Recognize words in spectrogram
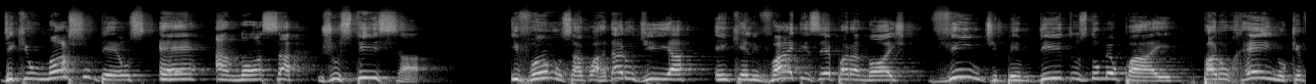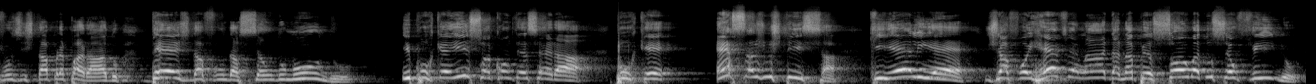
de que o nosso Deus é a nossa justiça. E vamos aguardar o dia em que Ele vai dizer para nós: Vinde, benditos do meu Pai, para o reino que vos está preparado desde a fundação do mundo. E por que isso acontecerá? Porque essa justiça que ele é, já foi revelada na pessoa do seu filho.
